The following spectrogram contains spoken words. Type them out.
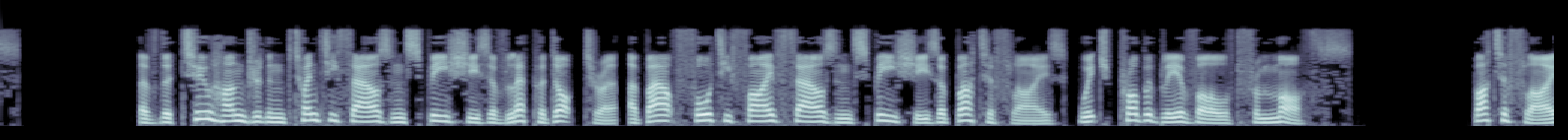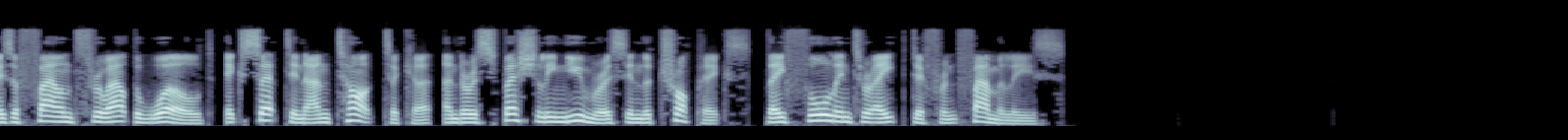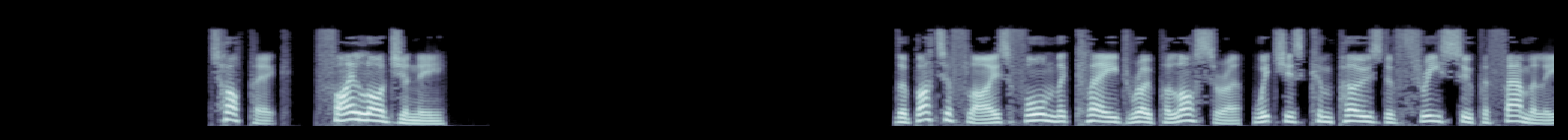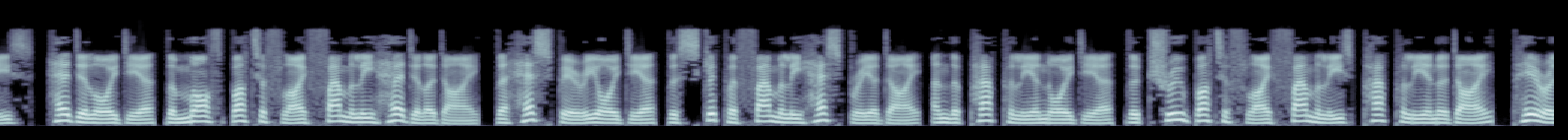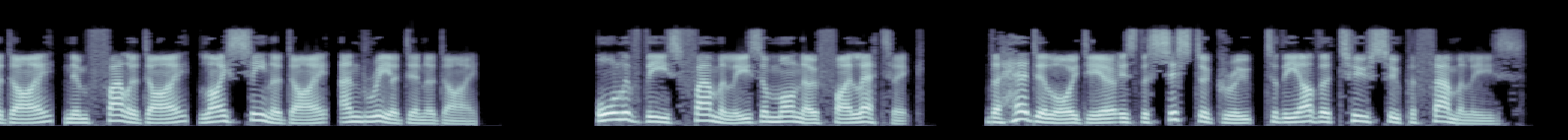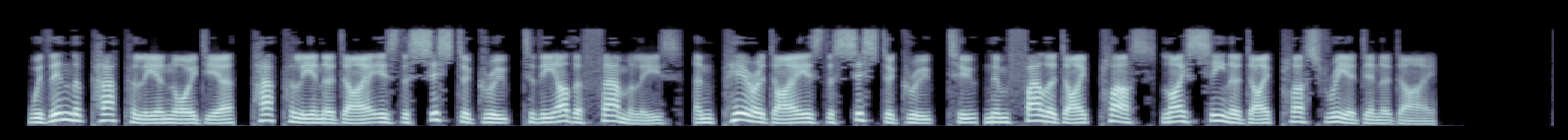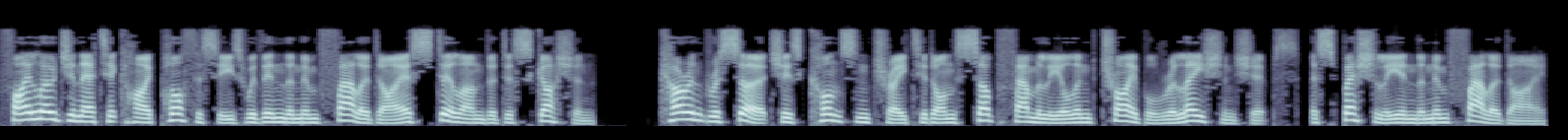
Of the 220,000 species of Lepidoptera, about 45,000 species are butterflies, which probably evolved from moths. Butterflies are found throughout the world, except in Antarctica, and are especially numerous in the tropics. They fall into eight different families. Topic: Phylogeny The butterflies form the clade Rhopalocera, which is composed of three superfamilies, Hedyloidea the moth butterfly family Hedylidae, the Hesperioidea the skipper family Hesperiidae, and the Papilionoidea the true butterfly families Papilionidae, Pieridae, Nymphalidae, Lycaenidae, and Riodinidae. All of these families are monophyletic. The Hedyloidea is the sister group to the other two superfamilies. Within the Papilionoidea, Papilionidae is the sister group to the other families, and Pieridae is the sister group to Nymphalidae plus Lycaenidae plus Riodinidae. Phylogenetic hypotheses within the Nymphalidae are still under discussion. Current research is concentrated on subfamilial and tribal relationships, especially in the Nymphalidae.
